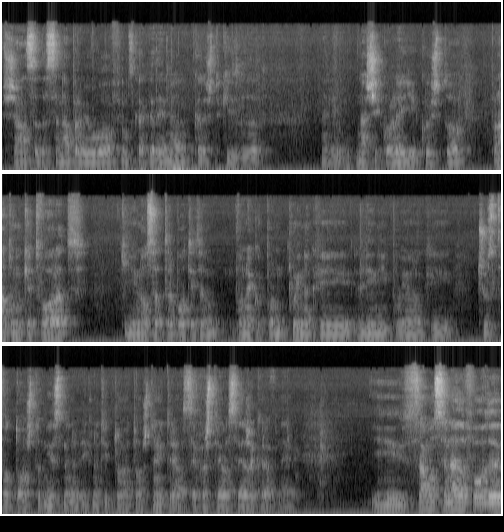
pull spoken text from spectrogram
шанса да се направи убава филмска академија каде што ќе излезат нели, наши колеги кои што понатаму ќе творат, ќе ги носат работите во некои по, поинакви линии, поинакви чувства од тоа што ние сме навикнати, тоа е тоа што ни треба. Секогаш треба свежа крв, нели? И само се најдов овде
